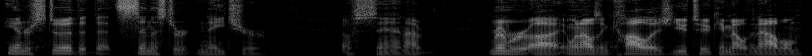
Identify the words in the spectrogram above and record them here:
He understood that that sinister nature of sin. I remember uh, when I was in college, U2 came out with an album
